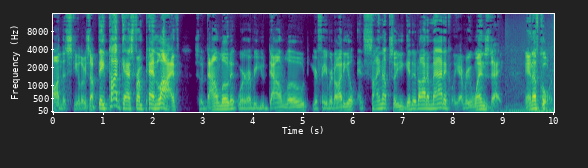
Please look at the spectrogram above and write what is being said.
on the Steelers Update podcast from Penn Live. So download it wherever you download your favorite audio and sign up so you get it automatically every Wednesday. And of course,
